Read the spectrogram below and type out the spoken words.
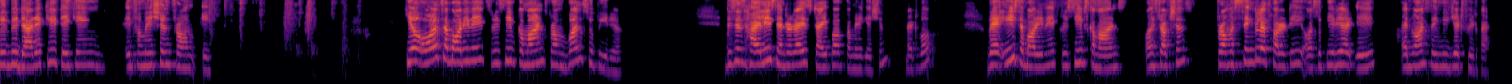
will be directly taking information from A. Here, all subordinates receive commands from one superior. This is highly centralized type of communication network where each subordinate receives commands or instructions from a single authority or superior A and wants the immediate feedback.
